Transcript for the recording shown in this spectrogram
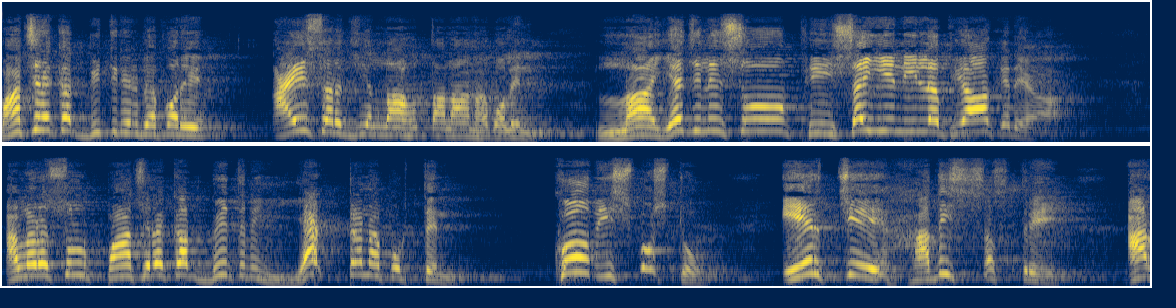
পাঁচ রেখাত বিত্রের ব্যাপারে আয়েসার জি আল্লাহ তালানহা বলেন, লা ইয়াজলিসু ফি শাইইন ইল্লা ফি আল্লাহ রসুল পাঁচ রেখাত ভিতরে একটানা পড়তেন। খুব স্পষ্ট। এর চেয়ে হাদিস শাস্ত্রে আর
